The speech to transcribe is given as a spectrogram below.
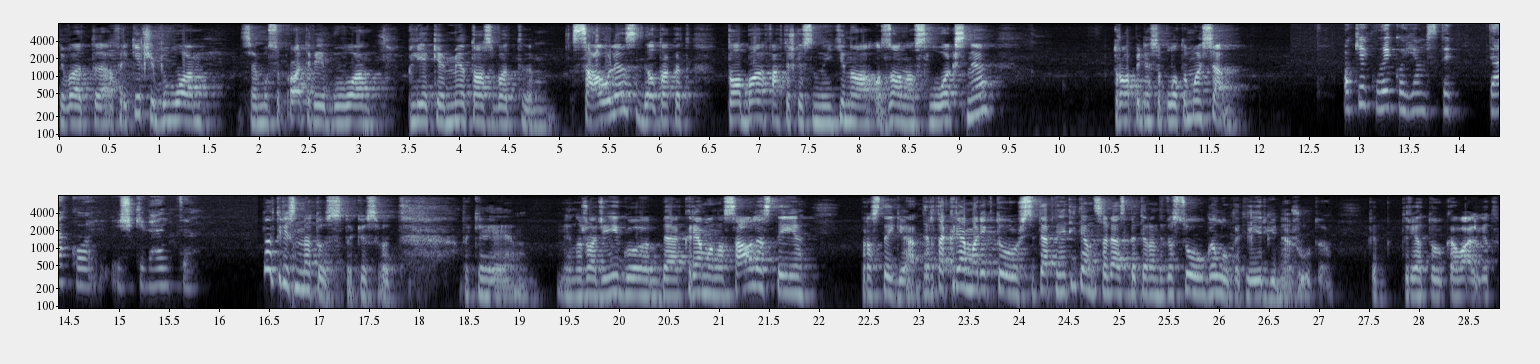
Tai vad, afrikiečiai buvo, mūsų protėviai buvo pliekiami tos vad, Saulės, dėl to, kad toba faktiškai sunaikino ozono sluoksnį tropinėse platumose. O kiek laiko jiems taip teko išgyventi? Na, tris metus tokius, vat, tokie, vienu žodžiu, jeigu be kremo nuo saulės, tai prastai gyventi. Ir tą kremą reiktų užsitepti ne tik ant savęs, bet ir ant visų augalų, kad jie irgi nežūtų kad turėtų ką valgyti.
